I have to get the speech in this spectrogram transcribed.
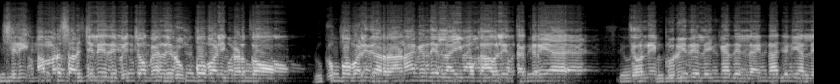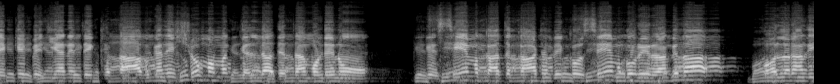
ਸ਼੍ਰੀ ਅੰਮ੍ਰਿਤਸਰ ਜ਼ਿਲ੍ਹੇ ਦੇ ਵਿੱਚੋਂ ਕਹਿੰਦੇ ਰੂਪੋਵਾਲੀ ਪਿੰਡ ਤੋਂ ਰੂਪੋਵਾਲੀ ਦਾ ਰਾਣਾ ਕਹਿੰਦੇ ਲਾਈ ਮੁਕਾਬਲੇ ਤੱਕ ਰਿਹਾ ਹੈ। ਤੇ ਉਹਨੇ ਗੁਰੀ ਦੇ ਲਈ ਕਹਿੰਦੇ ਲਾਈਨਾਂ ਜਿਹੜੀਆਂ ਲਿਖ ਕੇ ਭੇਜੀਆਂ ਨੇ ਤੇ ਖਿਤਾਬ ਕਹਿੰਦੇ ਸ਼ੁਭਮ ਗਿੱਲ ਦਾ ਦਿੱਤਾ ਮੁੰਡੇ ਨੂੰ ਕਿ ਸੇਮ ਕੱਦ ਕਾਠ ਵੇਖੋ ਸੇਮ ਗੋਰੇ ਰੰਗ ਦਾ ਬੌਲਰਾਂ ਦੀ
